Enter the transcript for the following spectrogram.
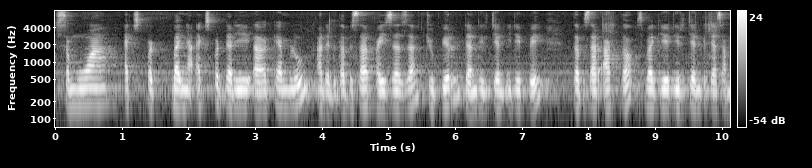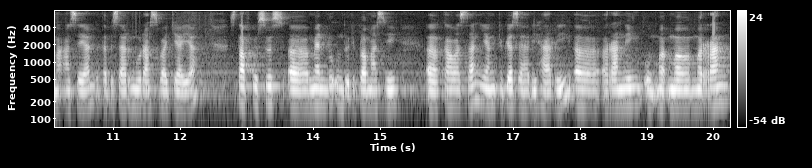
semua expert, banyak expert dari uh, Kemlu, ada Duta Besar Faizaza, Jubir, dan Dirjen IDP, Duta Besar Arto sebagai Dirjen Kerjasama ASEAN, Duta Besar Ngurah Swajaya, staf khusus uh, Menlu untuk diplomasi uh, kawasan yang juga sehari-hari uh, running, memeran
